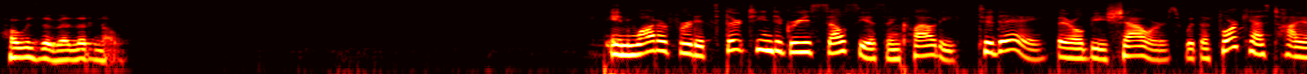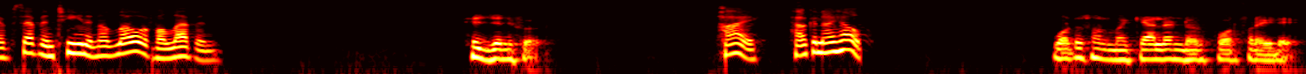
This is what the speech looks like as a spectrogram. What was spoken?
how is the weather now? In Waterford, it's 13 degrees Celsius and cloudy. Today, there'll be showers with a forecast high of 17 and a low of 11. Hey Jennifer, Hi, how can I help? what is on my calendar for Friday?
